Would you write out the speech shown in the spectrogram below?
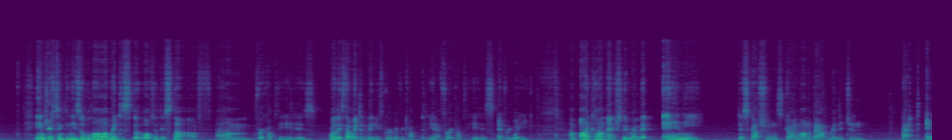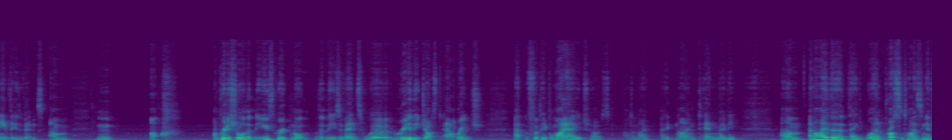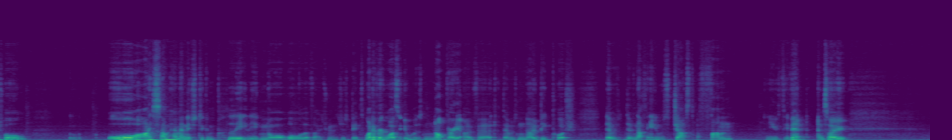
the interesting thing is, although I went to a lot of this stuff um, for a couple of years, or at least I went to the youth group every couple, you know, for a couple of years every week, um, I can't actually remember any discussions going on about religion at any of these events. Um, uh, I'm pretty sure that the youth group and all that these events were really just outreach at, for people my age. I was, I don't know, eight, nine, ten, maybe. Um, and either they weren't proselytizing at all, or I somehow managed to completely ignore all of those religious bits. Whatever it was, it was not very overt. There was no big push. There was there was nothing. It was just a fun youth event. And so,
